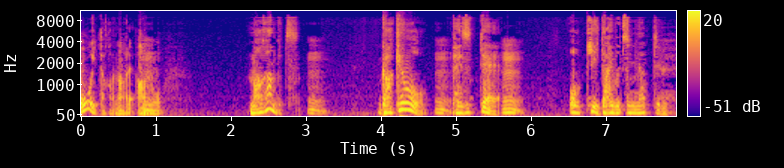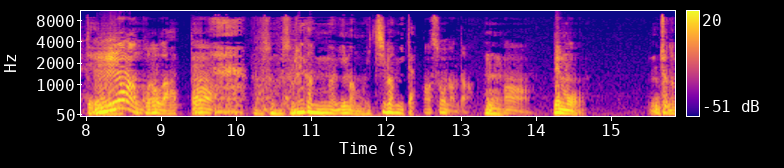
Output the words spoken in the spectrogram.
大分かなあれ、あの、うん魔岩仏。うん。崖をうん削って、うん。大きい大仏になってるっていうところがあって、うんもうそそれが今今もう一番見たい。あ、そうなんだ。うんあでも、ちょっと、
